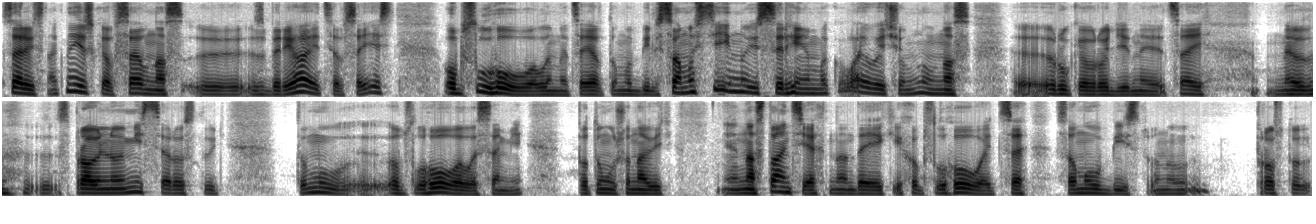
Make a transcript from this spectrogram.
Сервісна книжка, все в нас е, зберігається, все є. Обслуговували ми цей автомобіль самостійно із Сергієм Миколайовичем. Ну, у нас руки вроді не, цей, не з правильного місця ростуть, тому обслуговували самі. Тому що навіть на станціях на деяких обслуговують це самоубійство. Ну, просто,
